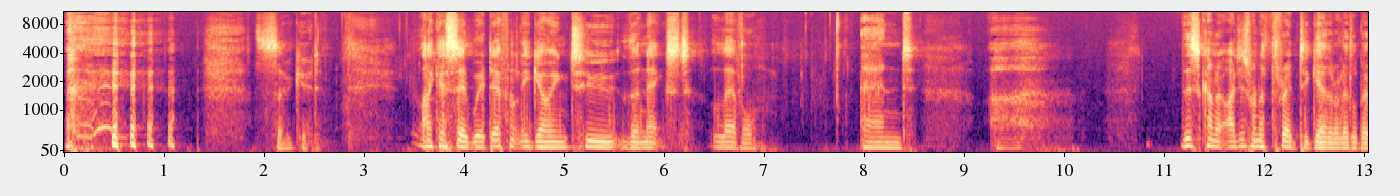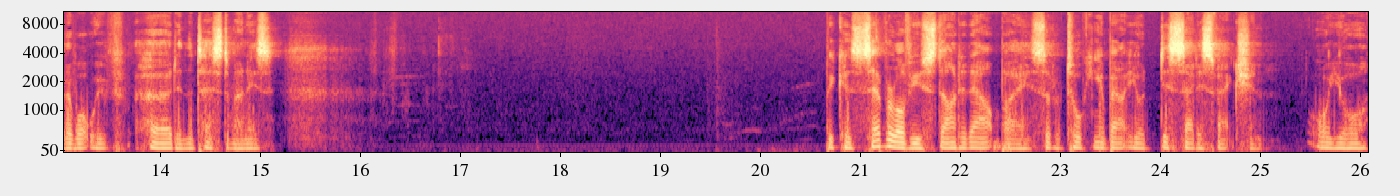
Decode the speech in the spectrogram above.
so good. Like I said, we're definitely going to the next level. And uh, this kind of, I just want to thread together a little bit of what we've heard in the testimonies. Because several of you started out by sort of talking about your dissatisfaction or your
